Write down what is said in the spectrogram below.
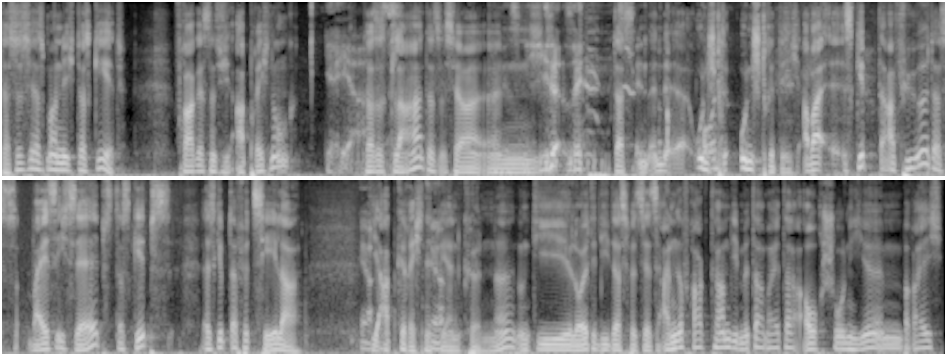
Das ist erstmal nicht, das geht. Frage ist natürlich Abrechnung. Ja, ja. Das ist klar, das ist ja ein, nicht jeder das, äh, unstr unstrittig. Aber es gibt dafür, das weiß ich selbst, das gibt's, es gibt dafür Zähler, Ja. die abgerechnet Ja. werden können. Ne? Und die Leute, die das bis jetzt angefragt haben, die Mitarbeiter, auch schon hier im Bereich,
